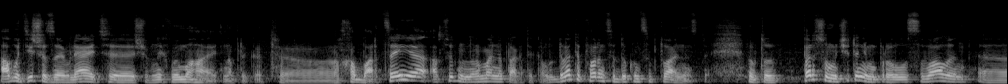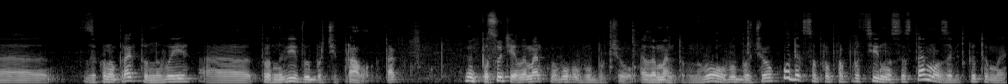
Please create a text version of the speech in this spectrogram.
Або ті, що заявляють, е, що в них вимагають, наприклад, е, хабар. Це є абсолютно нормальна практика. Але давайте повернемося до концептуальності. Тобто, в першому читанні ми проголосували е, законопроекту новий про нові виборчі правила. Так? Ну, по суті, елемент нового виборчого елементу нового виборчого кодексу про пропорційну систему за відкритими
